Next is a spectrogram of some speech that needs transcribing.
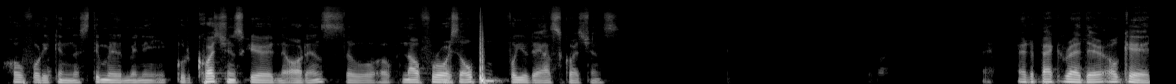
hopefully can stimulate many good questions here in the audience. So uh, now floor is open for you to ask questions. At the back right there. Okay.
